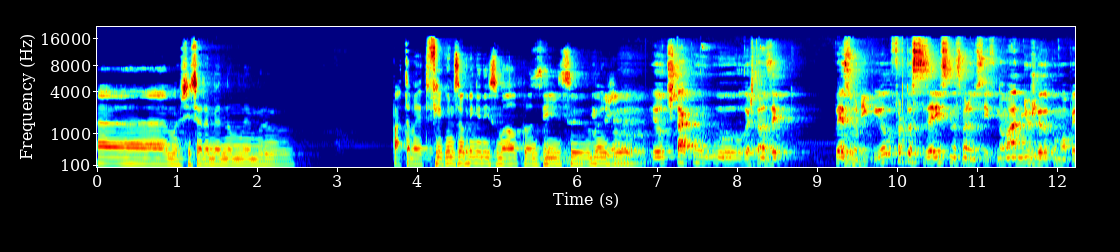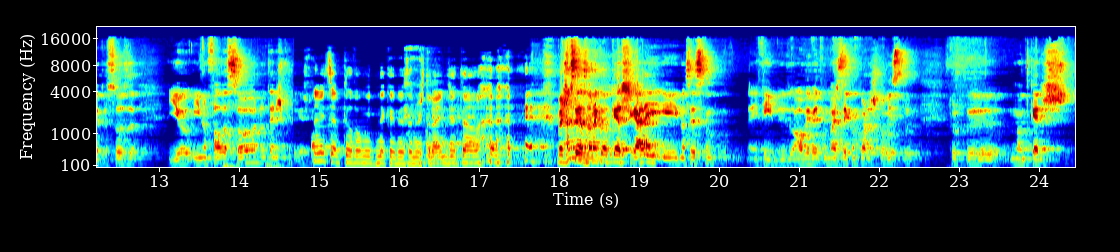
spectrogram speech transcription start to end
ah, mas sinceramente não me lembro. Pá, também fico com noção que ninguém disse mal, pronto, isso, mas. eh, Eu, eu destaco o Gastão a dizer que és único. E ele fartou-se dizer isso na semana do CIF. Não há nenhum jogador como o Pedro Sousa e, eu, e não fala só no ténis português. Não, isso é porque ele levou muito na cabeça nos treinos, então. Mas percebes onde é que ele quer chegar e, e não sei se. Enfim, obviamente não vais dizer que concordas com isso porque, porque não te queres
